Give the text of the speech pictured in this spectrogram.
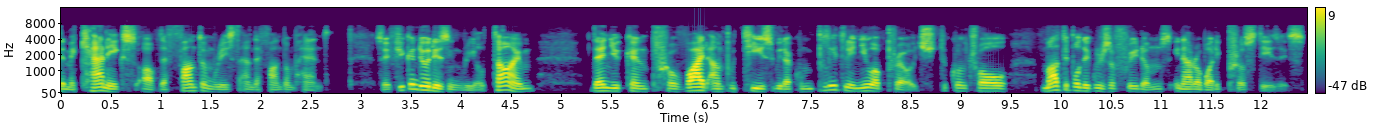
the mechanics of the phantom wrist and the phantom hand. So if you can do this in real time, then you can provide amputees with a completely new approach to control multiple degrees of freedoms in a robotic prosthesis.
